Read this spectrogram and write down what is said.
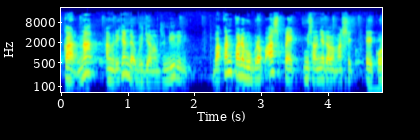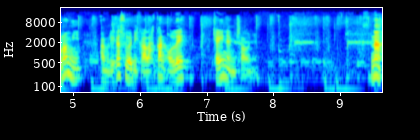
karena Amerika tidak berjalan sendiri nih. Bahkan pada beberapa aspek, misalnya dalam aspek ekonomi, Amerika sudah dikalahkan oleh China misalnya. Nah,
